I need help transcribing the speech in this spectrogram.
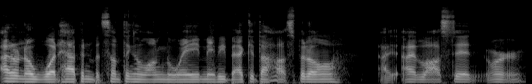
I don't know what happened, but something along the way, maybe back at the hospital, I, I lost it or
